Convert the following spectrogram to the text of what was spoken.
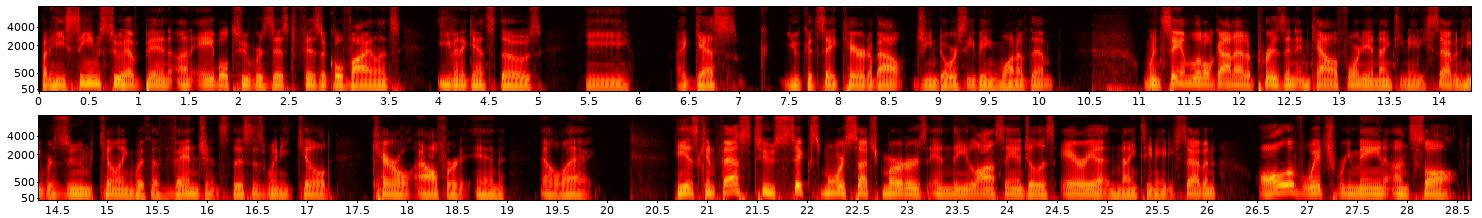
but he seems to have been unable to resist physical violence even against those he, I guess, you could say cared about, Jean Dorsey being one of them. When Sam Little got out of prison in California in 1987, he resumed killing with a vengeance. This is when he killed Carol Alford in LA. He has confessed to six more such murders in the Los Angeles area in 1987, all of which remain unsolved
